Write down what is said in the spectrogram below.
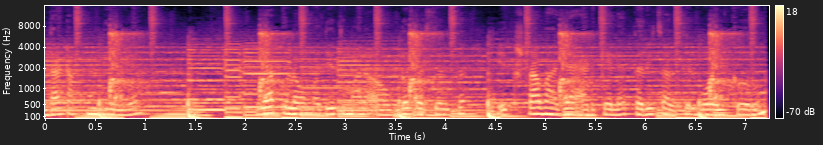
कांदा टाकून घेऊया. या पुलावमध्ये तुम्हाला आवडत असेल तर एक्स्ट्रा भाज्या ॲड केल्या तरी चालतील. बॉईल करून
